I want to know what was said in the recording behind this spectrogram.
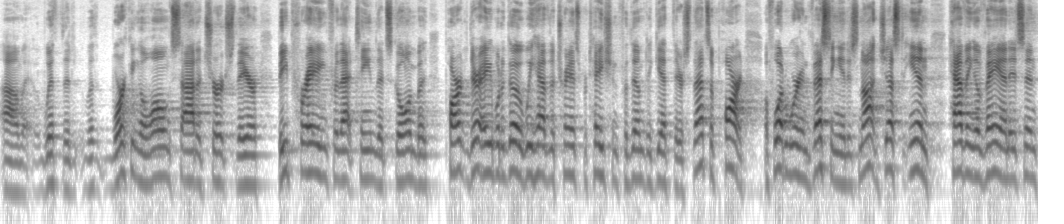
um, with, the, with working alongside a church there. Be praying for that team that's going, but part they're able to go. We have the transportation for them to get there. So that's a part of what we're investing in. It's not just in having a van, it's in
